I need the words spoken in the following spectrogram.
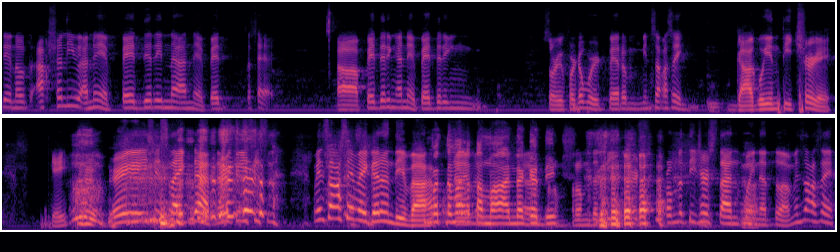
you know actually ano eh pwede rin na ano eh pwede, kasi ah pwede rin ano eh pwede rin sorry for the word pero minsan kasi gago yung teacher eh okay there are cases like that there are cases minsan kasi may ganun di ba Ba't naman natamaan uh, agad eh? from, from the teacher from the teacher standpoint na to ah. minsan kasi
